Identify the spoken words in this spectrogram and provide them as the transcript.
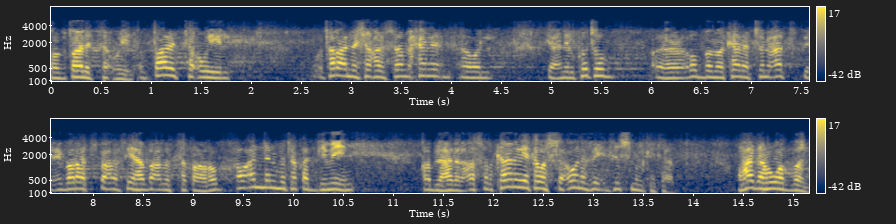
أو إبطال التأويل. إبطال التأويل وترى أن شيخ الإسلام يعني الكتب ربما كانت تنعت بعبارات فيها بعض التقارب أو أن المتقدمين قبل هذا العصر كانوا يتوسعون في, في اسم الكتاب. وهذا هو الظن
